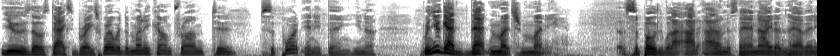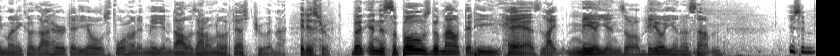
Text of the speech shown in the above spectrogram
used those tax breaks. Where would the money come from to support anything? You know, when you got that much money, uh, supposedly, well, I, I, I understand now he doesn't have any money because I heard that he owes four hundred million dollars. I don't know if that's true or not. It is true. But in the supposed amount that he has, like millions or a billion or something, you should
